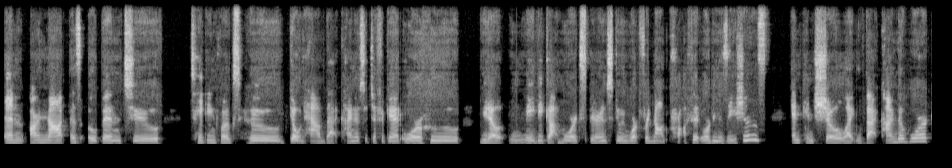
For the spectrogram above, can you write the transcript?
and are not as open to taking folks who don't have that kind of certificate or who you know, maybe got more experience doing work for nonprofit organizations and can show like that kind of work.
